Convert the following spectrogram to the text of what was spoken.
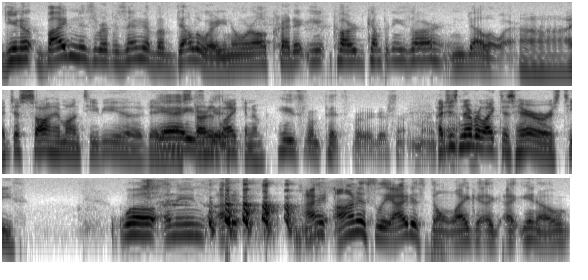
do you know Biden is a representative of Delaware? You know where all credit card companies are in Delaware. uh, i just saw him on tv the other day Yeah, and i started good. liking him He's from Pittsburgh or something like that. i just never liked his hair or his teeth Well, I mean, I, I honestly, I just don't like. I, I, you know,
